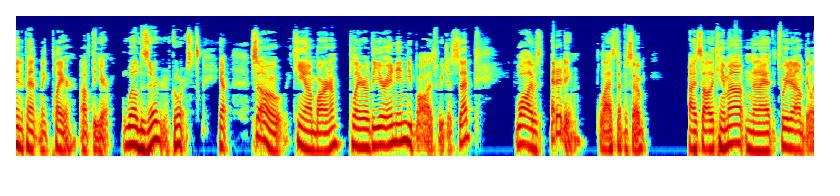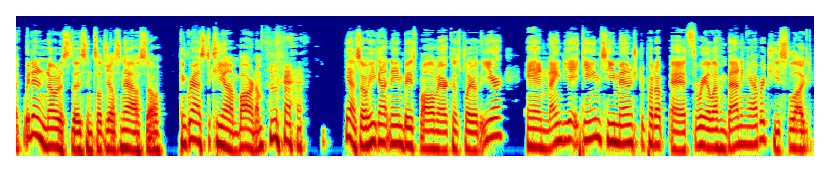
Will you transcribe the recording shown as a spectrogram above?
independent league player of the year. Well deserved, of course. Yep. So, Keon Barnum, player of the year in Indie Ball, as we just said. While I was editing the last episode, I saw it came out and then I had to tweet it out and be like, we didn't notice this until just now. So, congrats to Keon Barnum. Yeah, so he got named Baseball America's Player of the Year. In 98 games, he managed to put up a 311 batting average. He slugged,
